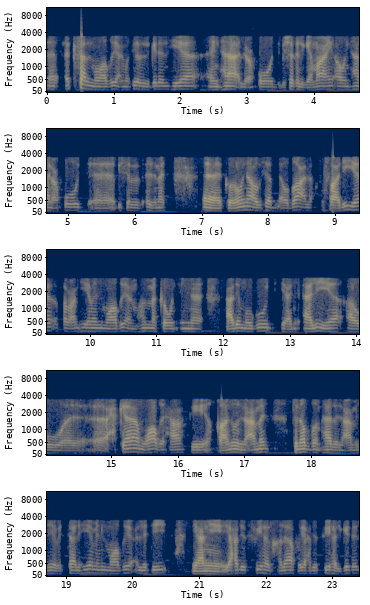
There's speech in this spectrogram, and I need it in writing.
آه، أكثر المواضيع المثيرة للجدل هي إنهاء العقود بشكل جماعي أو إنهاء العقود بسبب أزمة كورونا أو بسبب الأوضاع الاقتصادية. طبعا هي من المواضيع المهمة كون إن عدم وجود يعني آلية أو أحكام واضحة في قانون العمل تنظم هذه العملية. بالتالي هي من المواضيع التي يعني يحدث فيها الخلاف ويحدث فيها الجدل.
